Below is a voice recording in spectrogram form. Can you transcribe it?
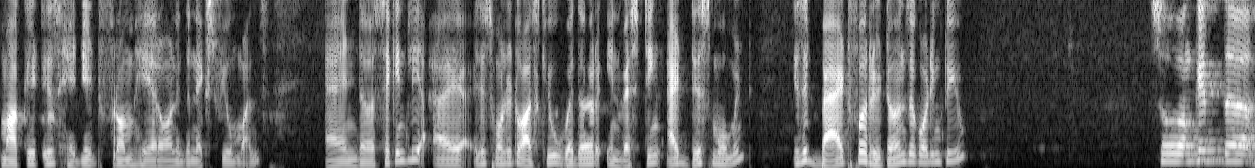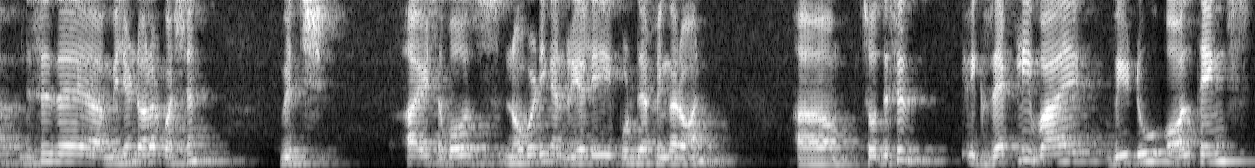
market is headed from here on in the next few months? And uh, secondly, I, just wanted to ask you whether investing at this moment is it bad for returns according to you? So, Ankit, uh, this is a uh, million dollar question, which I suppose nobody can really put their finger on. Um, so, this is exactly why we do all things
